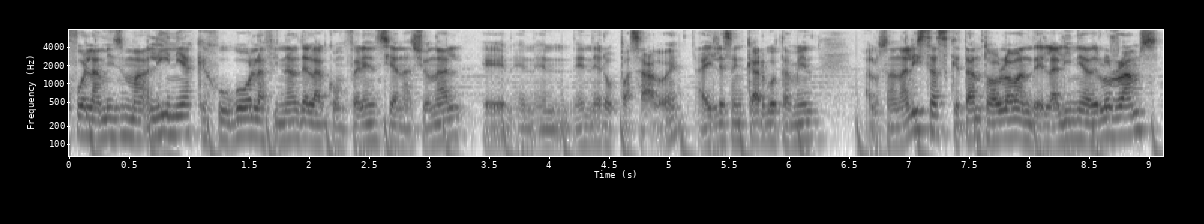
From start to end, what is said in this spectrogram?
fue la misma línea que jugó la final de la conferencia nacional en, enero pasado. ¿eh? Ahí les encargo también a los analistas que tanto hablaban de la línea de los Rams.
